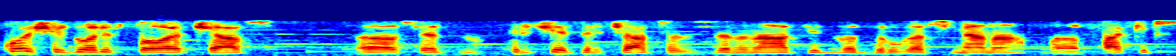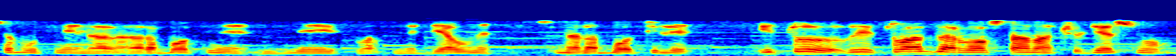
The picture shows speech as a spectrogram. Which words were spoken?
Кой ще дойде в този час, след 3-4 часа се заминават, идва друга смяна, пак и в съботни работни дни, в неделни сме работили. И, то, и това дърво стана чудесно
